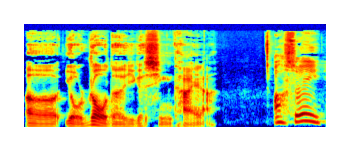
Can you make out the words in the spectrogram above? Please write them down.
呃有肉的一个形态啦。哦，所以。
